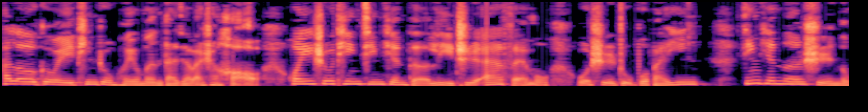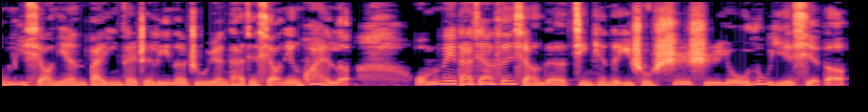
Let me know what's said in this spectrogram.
Hello，各位听众朋友们，大家晚上好，欢迎收听今天的荔枝 FM，我是主播白英。今天呢是农历小年，白英在这里呢祝愿大家小年快乐。我们为大家分享的今天的一首诗是由陆野写的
